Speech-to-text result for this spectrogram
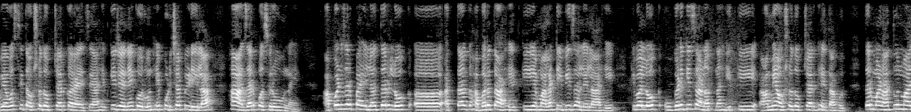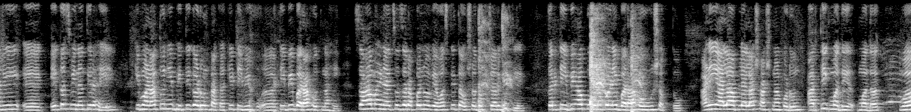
व्यवस्थित औषधोपचार करायचे आहेत की जेणेकरून हे पुढच्या पिढीला हा आजार पसरवू नये. आपण जर पाहिलं तर लोक आत्ता घाबरत आहेत की मला टी बी झालेला आहे किंवा लोक उघडकीस आणत नाहीत की आम्ही औषधोपचार घेत आहोत. तर मनातून माझी एकच विनंती राहील की मनातून ही भीती काढून टाका की टीबी टीबी बरा होत नाही. सहा महिन्याचं जर आपण व्यवस्थित औषधोपचार घेतले तर टीबी हा पूर्णपणे बरा होऊ शकतो. आणि याला आपल्याला शासनाकडून आर्थिक मदे मदत व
